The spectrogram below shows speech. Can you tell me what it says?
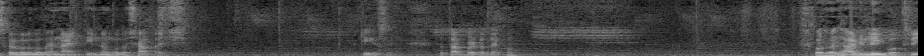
স্কোয়ার করলে কত হয়? নাইন তিন নং কত? সাতাইশ। ঠিক আছে? তো তারপর এটা দেখো। প্রথমে ধারাটি লিখব থ্রি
